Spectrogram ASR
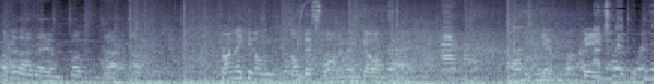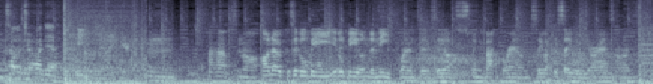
I'll take that a um, bug. Uh, Try and make it on on this one and then go up to yeah, the Actually, intelligent idea. Hmm, perhaps not. Oh no, because it'll be it'll be underneath, won't it? So you have to swing back around. So you have to save all your air time.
